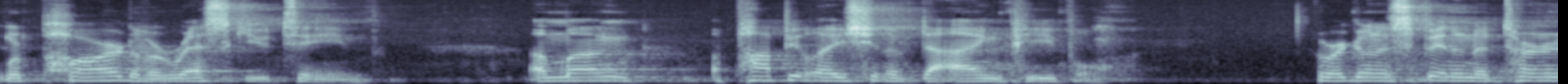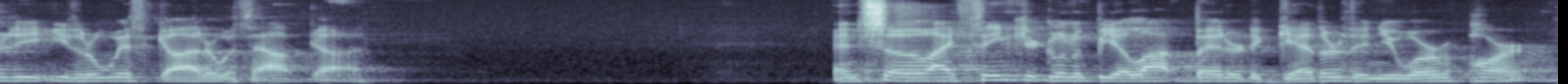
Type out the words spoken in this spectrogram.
we're part of a rescue team among a population of dying people who are going to spend an eternity either with God or without God. And so I think you're going to be a lot better together than you were apart.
